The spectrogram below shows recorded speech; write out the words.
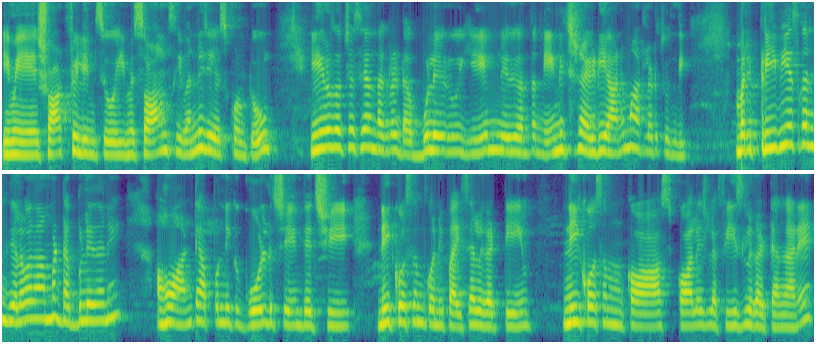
ఈమె షార్ట్ ఫిలిమ్స్ ఈమె సాంగ్స్ ఇవన్నీ చేసుకుంటూ ఈరోజు వచ్చేసి దాని దగ్గర డబ్బు లేదు ఏం లేదు అంతా నేను ఇచ్చిన ఐడియా అని మాట్లాడుతుంది. మరి ప్రీవియస్గా నీకు తెలియదా అమ్మ డబ్బు లేదని? అహో అంటే అప్పుడు నీకు గోల్డ్ చైన్ తెచ్చి నీకోసం కొన్ని పైసలు కట్టి నీకోసం కాస్ట్ కాలేజ్లో ఫీజులు కట్టగానే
